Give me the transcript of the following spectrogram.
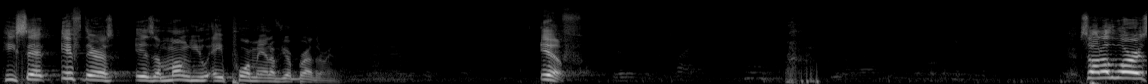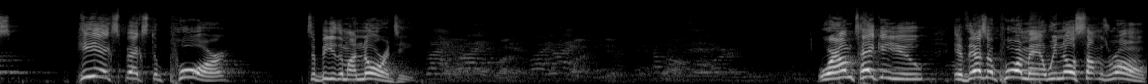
he said, If there is among you a poor man of your brethren, if. so, in other words, he expects the poor to be the minority. Where I'm taking you, if there's a poor man, we know something's wrong.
